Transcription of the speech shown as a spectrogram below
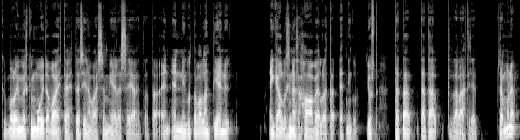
kyllä mulla oli myöskin muita vaihtoehtoja siinä vaiheessa mielessä ja tota, en, en niin kuin tavallaan tiennyt, enkä ollut sinänsä haaveilu, että, että niin kuin just tätä, tätä, tätä lähtisi. Että semmoinen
